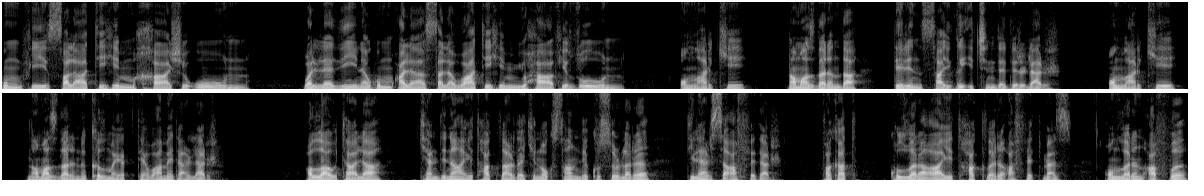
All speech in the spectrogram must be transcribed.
هُمْ ف۪ي صَلَاتِهِمْ خَاشِعُونَ وَالَّذ۪ينَ هُمْ عَلَى صَلَوَاتِهِمْ يُحَافِظُونَ Onlar ki namazlarında derin saygı içindedirler. Onlar ki namazlarını kılmaya devam ederler. Allahu Teala kendine ait haklardaki noksan ve kusurları dilerse affeder. Fakat kullara ait hakları affetmez. Onların affı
